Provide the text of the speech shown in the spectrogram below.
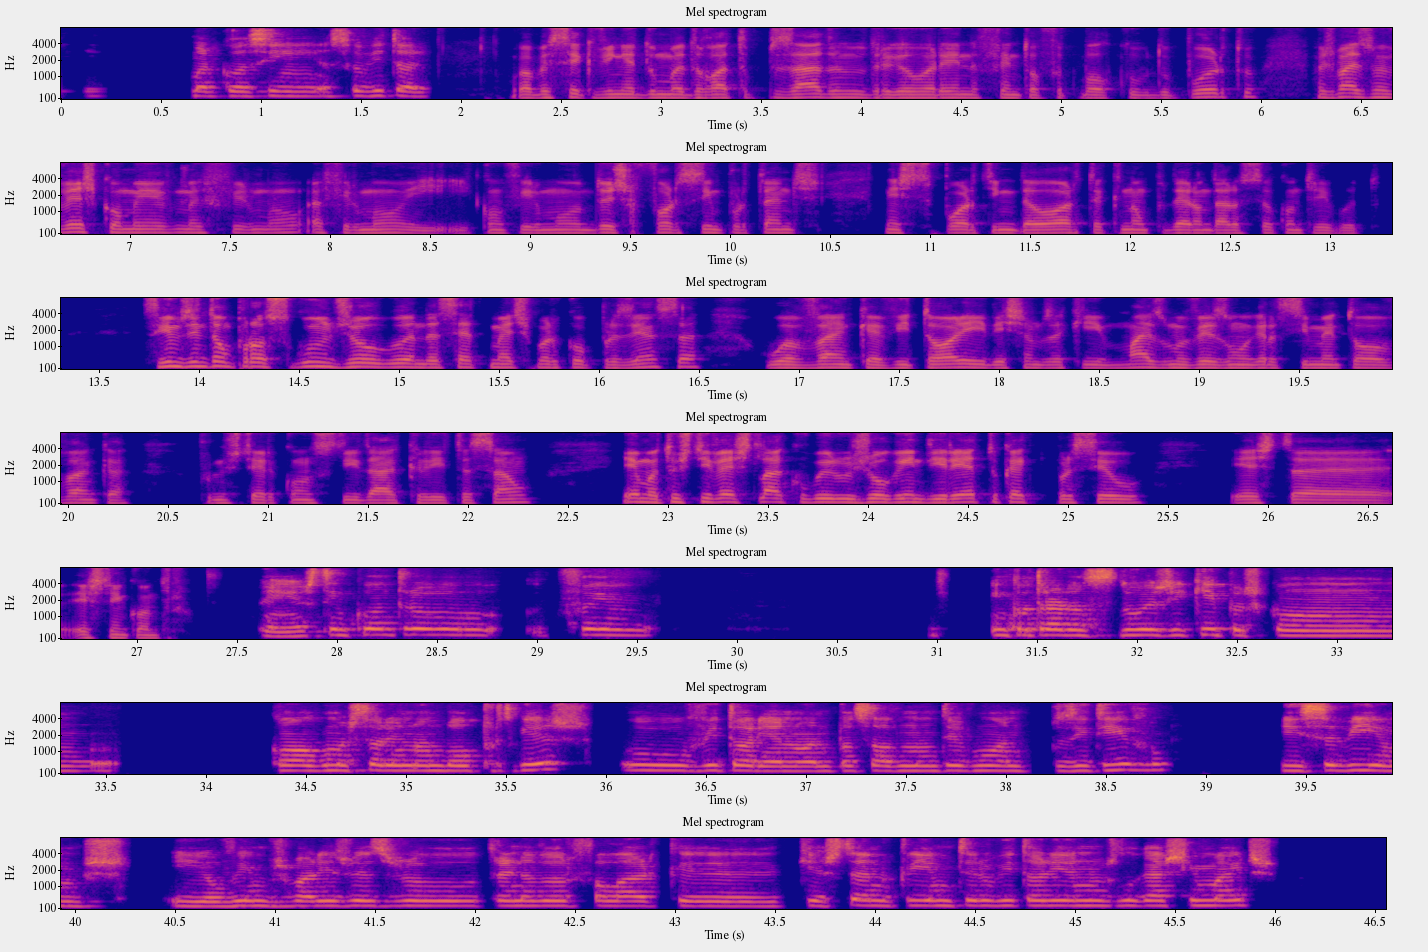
marcou assim a sua vitória. O ABC que vinha de uma derrota pesada no Dragão Arena frente ao Futebol Clube do Porto, mas mais uma vez, como ele afirmou, afirmou e, e, confirmou, dois reforços importantes neste Sporting da Horta que não puderam dar o seu contributo. Seguimos então para o segundo jogo, onde a 7 metros marcou presença, o Avanca Vitória, e deixamos aqui mais uma vez um agradecimento ao Avanca por nos ter concedido a acreditação. Emma, tu estiveste lá a cobrir o jogo em direto, o que é que te pareceu este, este encontro? Bem, este encontro foi. Encontraram-se duas equipas com, com alguma história no handball português. O Vitória, no ano passado, não teve um ano positivo e sabíamos e ouvimos várias vezes o treinador falar que, que este ano queria meter o Vitória nos lugares cimeiros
